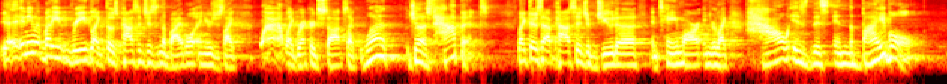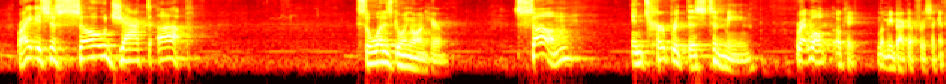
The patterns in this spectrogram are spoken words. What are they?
Anybody read like those passages in the Bible and you're just like, wow, like record stops, like what just happened? Like there's that passage of Judah and Tamar, and you're like, how is this in the Bible? Right? It's just so jacked up. So, what is going on here? Some interpret this to mean, right? Well, okay, let me back up for a second.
